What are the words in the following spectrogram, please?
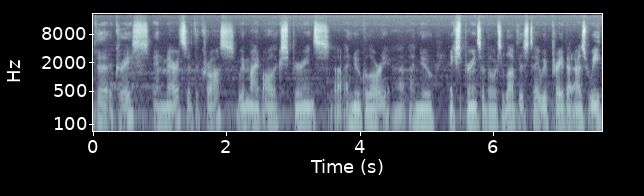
the grace and merits of the cross, we might all experience a new glory, a new experience of the Lord's love this day. We pray that as we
